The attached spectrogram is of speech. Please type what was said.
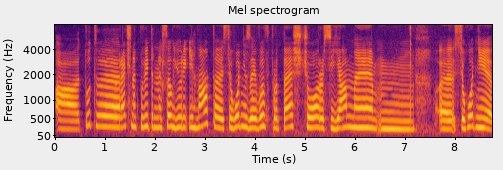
А тут е, речник повітряних сил Юрій Ігнат е, сьогодні заявив про те, що росіяни е, сьогодні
